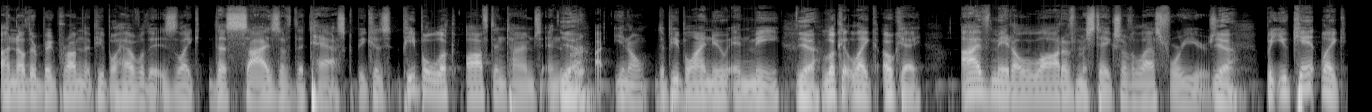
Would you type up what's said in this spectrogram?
another big problem that people have with it is like the size of the task because people look oftentimes and Yeah. or, you know the people I knew and me Yeah. look at like okay I've made a lot of mistakes over the last four years Yeah. but you can't like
